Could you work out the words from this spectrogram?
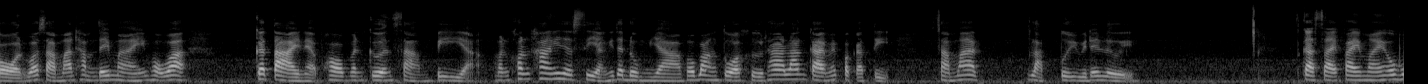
ก่อนว่าสามารถทำได้ไหมเพราะว่า กระต่ายเนี่ยพอมันเกินสามปีอะมันค่อนข้างที่จะเสี่ยงที่จะดมยา เพราะบางตัวคือถ้าร่างกายไม่ปกติ สามารถหลับตุยไว้ได้เลย กัดสายไฟไหมโอ้โห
